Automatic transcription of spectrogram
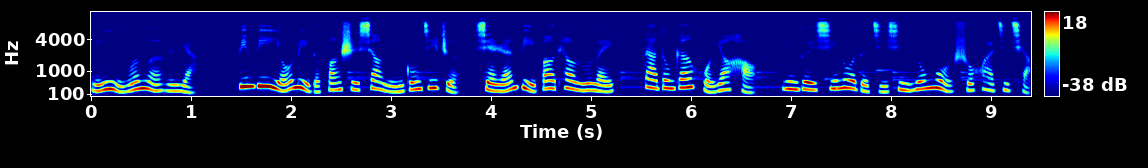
你以温文尔雅、彬彬有礼的方式笑迎攻击者，显然比暴跳如雷、大动肝火要好。应对奚落的即兴幽默说话技巧，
